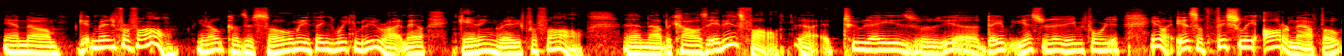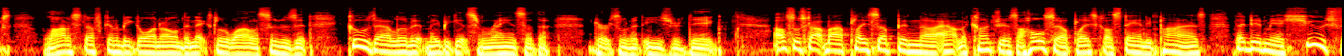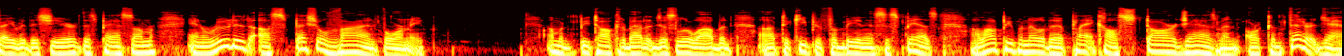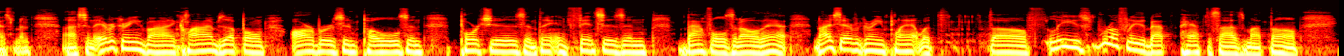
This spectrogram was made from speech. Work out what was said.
and um, getting ready for fall. You know, because there's so many things we can do right now, getting ready for fall, and uh, because it is fall. Uh, two days, uh, yeah, day yesterday, day before you. Anyway, it's officially autumn now, folks. A lot of stuff going to be going on the next little while. As soon as it cools down a little bit, maybe get some rain, so the dirt's a little bit easier to dig. I also stopped by a place up in uh, out in the country. It's a wholesale place called Standing Pines. They did me a huge favor this year, this past summer, and rooted a special vine for me. I'm going to be talking about it just a little while, but uh, to keep you from being in suspense, a lot of people know the plant called star jasmine or Confederate jasmine. Uh, it's an evergreen vine, climbs up on arbors and poles and porches and, th- and fences and baffles and all that. Nice evergreen plant with uh, leaves roughly about half the size of my thumb.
